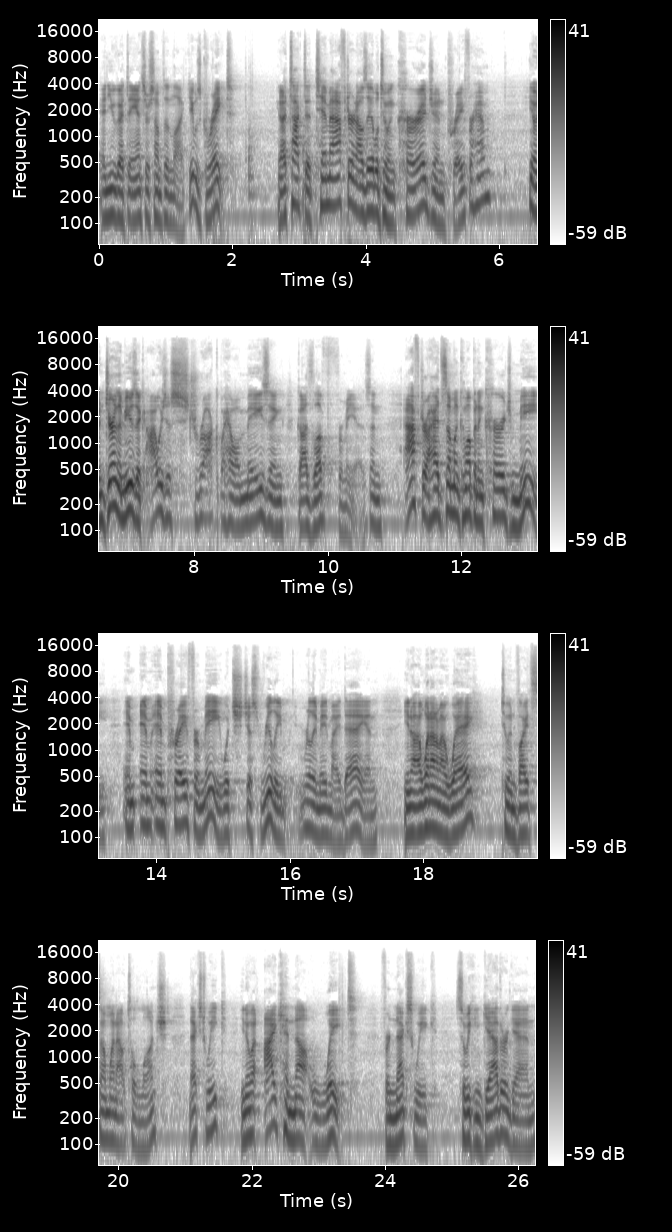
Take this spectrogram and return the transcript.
And you got to answer something like, it was great. You know, I talked to Tim after and I was able to encourage and pray for him. You know, and during the music, I was just struck by how amazing God's love for me is. And after, I had someone come up and encourage me and, and, and pray for me, which just really, really made my day. And, you know, I went out of my way to invite someone out to lunch next week you know what? I cannot wait for next week so we can gather again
